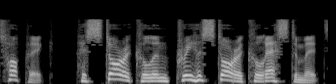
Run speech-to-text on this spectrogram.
Topic: Historical and prehistorical estimates.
